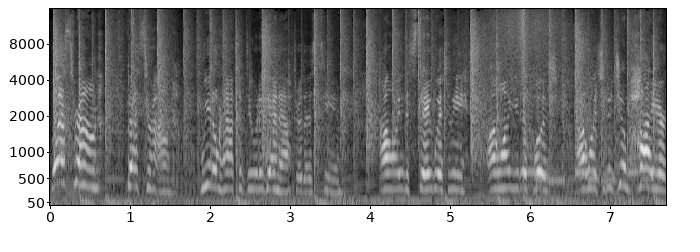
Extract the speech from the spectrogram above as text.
Last round, best round. We don't have to do it again after this team. I want you to stay with me. I want you to push. I want you to jump higher,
